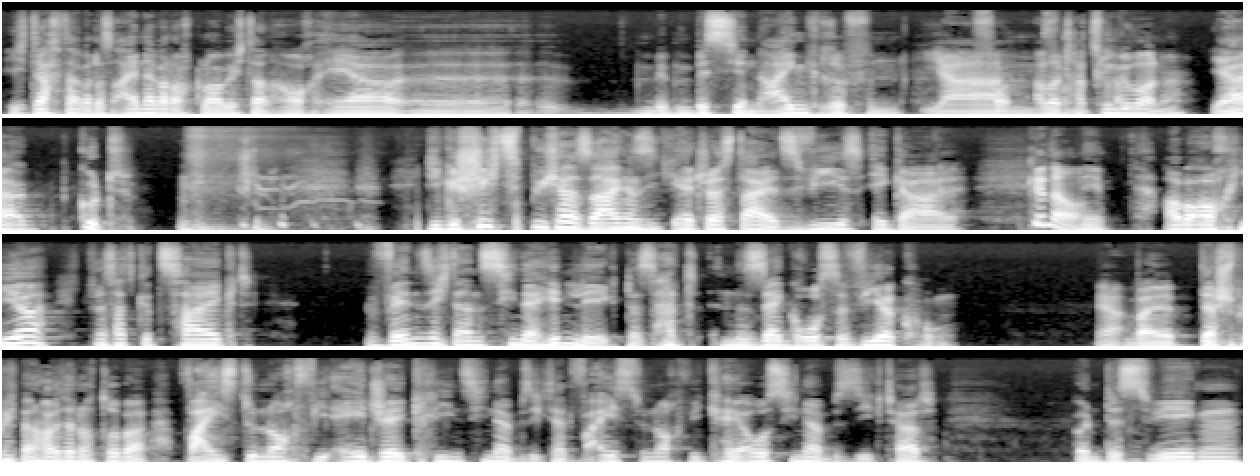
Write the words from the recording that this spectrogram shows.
Ich dachte aber, das eine war doch, glaube ich, dann auch eher äh, mit ein bisschen Eingriffen. Ja, vom, aber vom trotzdem Club, gewonnen. Ne? Ja, gut. Die Geschichtsbücher sagen Sieg AJ Styles, wie ist egal. Genau. Nee. Aber auch hier, das hat gezeigt, wenn sich dann Cena hinlegt, das hat eine sehr große Wirkung. Ja. Weil da spricht man heute noch drüber, weißt du noch, wie AJ Clean Cena besiegt hat? Weißt du noch, wie KO Cena besiegt hat? Und deswegen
